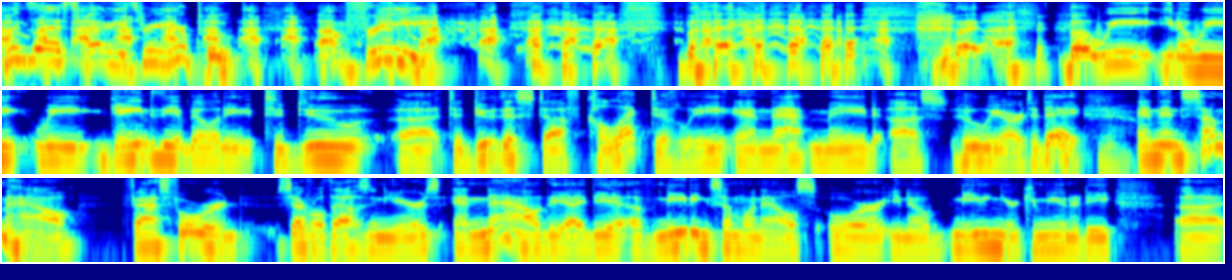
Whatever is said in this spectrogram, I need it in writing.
When's the last time you threw your poop? I'm free. but, but but we you know we we gained the ability to do uh, to do this stuff collectively, and that made us who we are today. And then somehow. Fast forward several thousand years, and now the idea of needing someone else or you know needing your community uh,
